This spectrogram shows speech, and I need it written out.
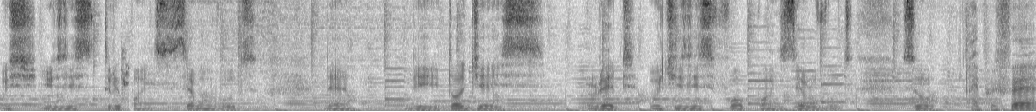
which uses 3.7 volts. Then the third gear is red which uses 4.0 volts. So i prefer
